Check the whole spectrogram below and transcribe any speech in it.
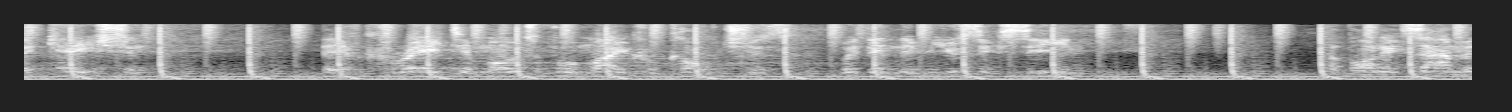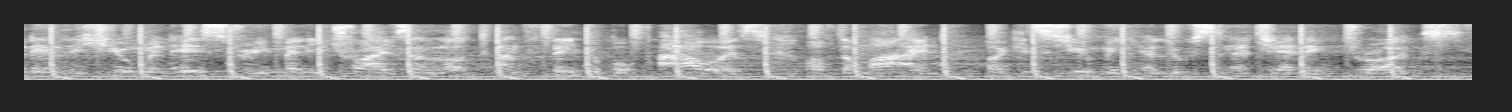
dedication. They have created multiple microcultures within the music scene. Upon examining the human history, many tribes unlocked unthinkable powers of the mind by consuming hallucinogenic drugs.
